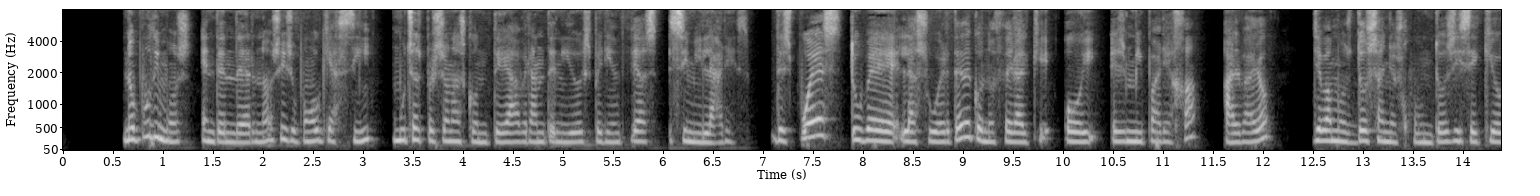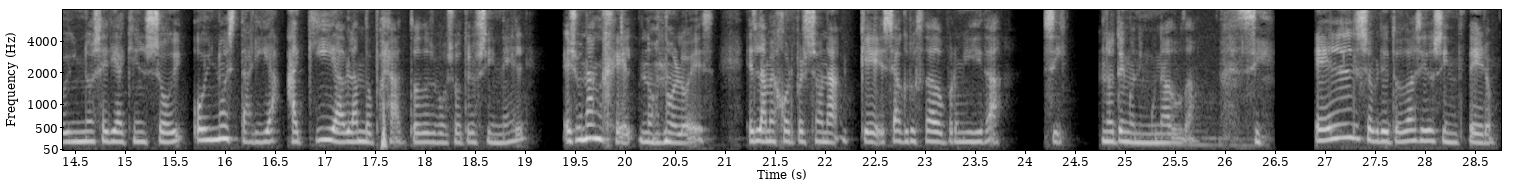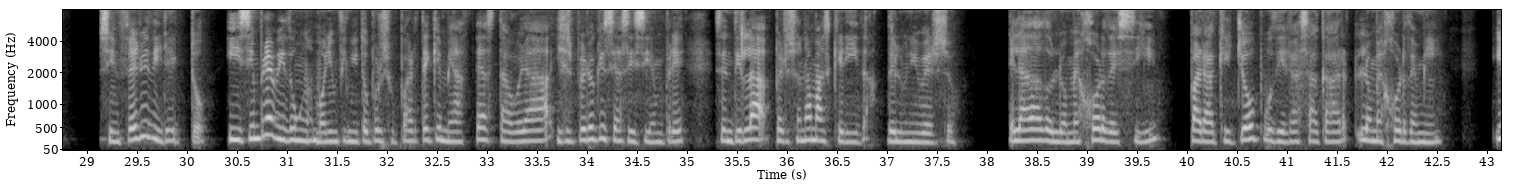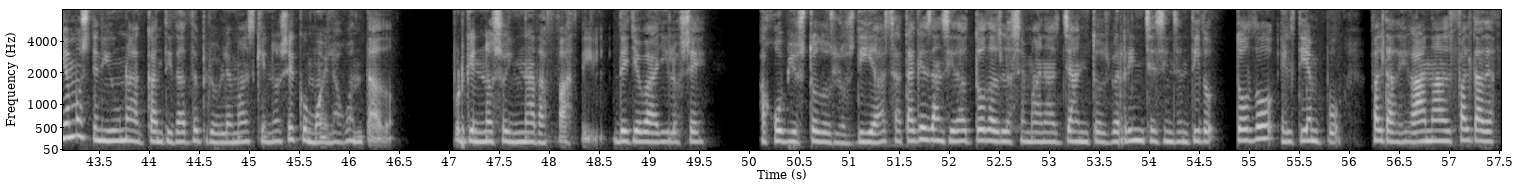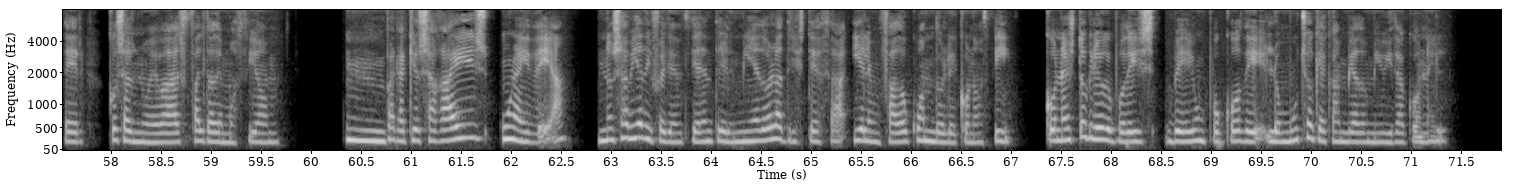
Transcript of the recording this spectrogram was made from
No pudimos entendernos y supongo que así muchas personas con TEA habrán tenido experiencias similares. Después tuve la suerte de conocer al que hoy es mi pareja, Álvaro. Llevamos dos años juntos y sé que hoy no sería quien soy, hoy no estaría aquí hablando para todos vosotros sin él. ¿Es un ángel? No, no lo es. ¿Es la mejor persona que se ha cruzado por mi vida? Sí, no tengo ninguna duda. Sí. Él sobre todo ha sido sincero, sincero y directo. Y siempre ha habido un amor infinito por su parte que me hace hasta ahora, y espero que sea así siempre, sentir la persona más querida del universo. Él ha dado lo mejor de sí para que yo pudiera sacar lo mejor de mí. Y hemos tenido una cantidad de problemas que no sé cómo él ha aguantado porque no soy nada fácil de llevar y lo sé. Agobios todos los días, ataques de ansiedad todas las semanas, llantos, berrinches sin sentido todo el tiempo, falta de ganas, falta de hacer cosas nuevas, falta de emoción. Mm, para que os hagáis una idea, no sabía diferenciar entre el miedo, la tristeza y el enfado cuando le conocí. Con esto creo que podéis ver un poco de lo mucho que ha cambiado mi vida con él.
